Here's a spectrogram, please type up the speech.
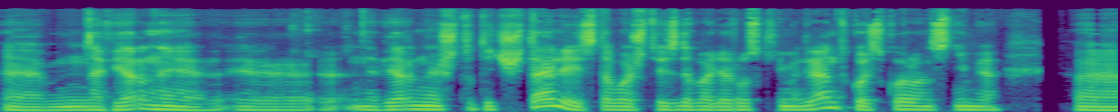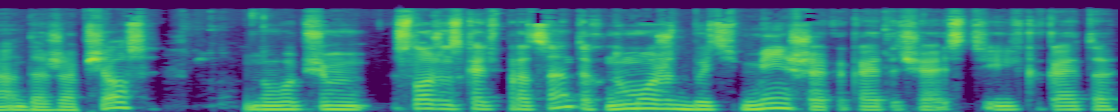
э, наверное, наверное, что-то читали из того, что издавали русские мигранты, коль скоро он с ними даже общался. Ну, в общем, сложно сказать в процентах, но может быть меньшая какая-то часть и какая-то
